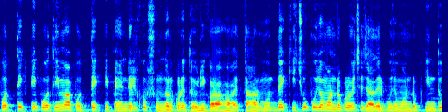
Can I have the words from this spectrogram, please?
প্রত্যেকটি প্রতিমা, প্রত্যেকটি প্যান্ডেল খুব সুন্দর করে তৈরি করা হয়। তার মধ্যে কিছু পুজো মণ্ডপ রয়েছে, যাদের পুজো মণ্ডপ কিন্তু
